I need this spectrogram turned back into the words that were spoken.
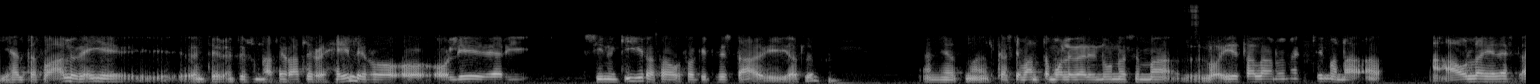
Ég held að það alveg eigi undir, undir svona þegar allir eru heilir og, og, og liðið er í sínum gýra þá, þá getur þið staðið í öllum en hérna kannski vandamóli verði núna sem að logi talaði um eitthvað tíman að álægið eftir,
